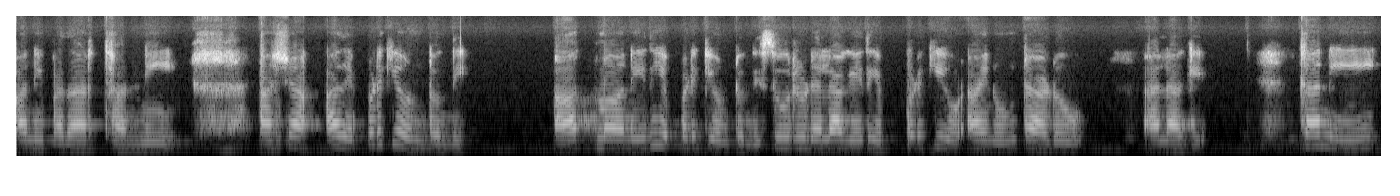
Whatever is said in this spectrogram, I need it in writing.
అనే పదార్థాన్ని. అశ అది ఎప్పటికీ ఉంటుంది. ఆత్మ అనేది ఎప్పటికీ ఉంటుంది. సూర్యుడు ఎలాగైతే ఎప్పటికీ ఆయన ఉంటాడు అలాగే. కానీ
